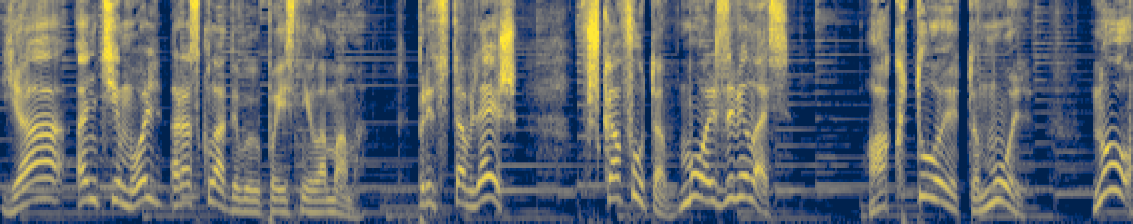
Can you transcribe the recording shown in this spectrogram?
«Я антимоль раскладываю», — пояснила мама. «Представляешь, в шкафу-то моль завелась». «А кто это моль?» «Ну,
